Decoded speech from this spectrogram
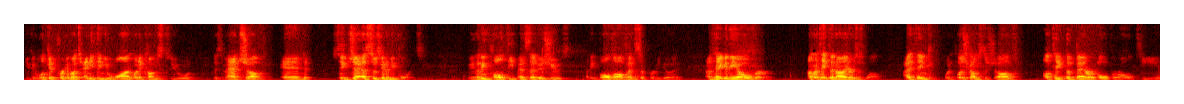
You can look at pretty much anything you want when it comes to this matchup and suggest there's going to be points. Because I think both defenses have issues. I think both offenses are pretty good. I'm taking the over. I'm going to take the Niners as well. I think when push comes to shove, I'll take the better overall team,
